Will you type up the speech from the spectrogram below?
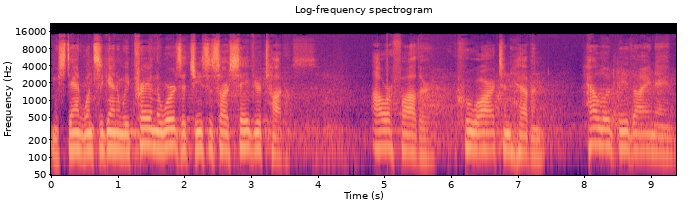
We stand once again and we pray in the words that Jesus our Savior taught us. Our Father, who art in heaven, hallowed be thy name.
